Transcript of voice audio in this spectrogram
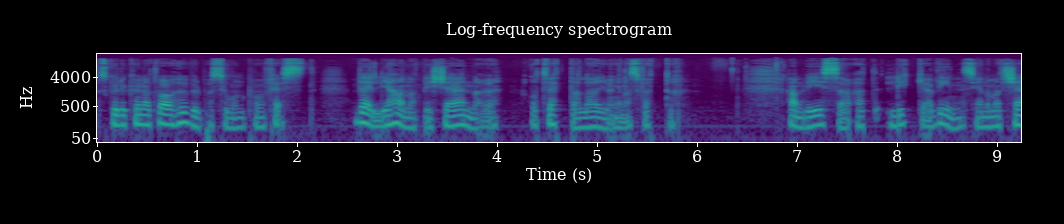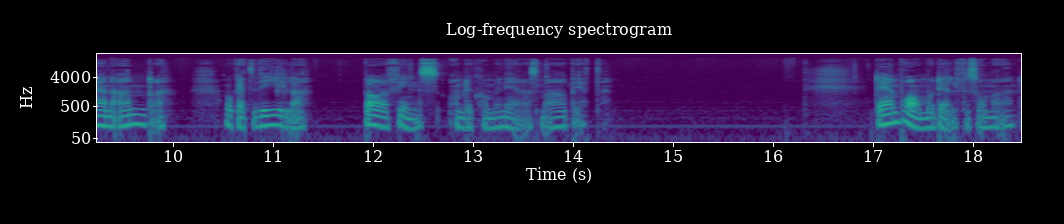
skulle kunnat vara huvudperson på en fest väljer han att bli tjänare och tvätta lärjungarnas fötter. Han visar att lycka vinns genom att tjäna andra och att vila bara finns om det kombineras med arbete. Det är en bra modell för sommaren.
